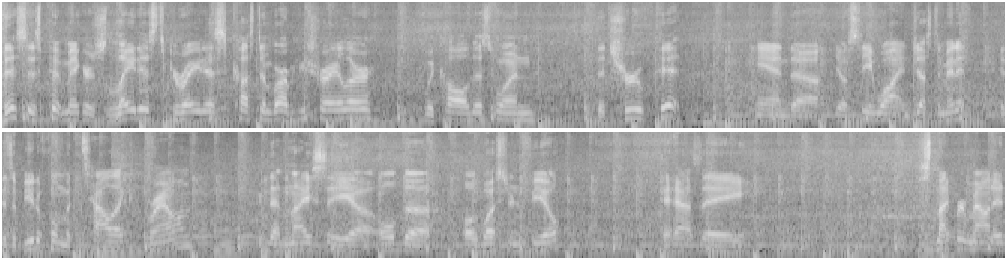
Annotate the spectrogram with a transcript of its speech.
This is Pitmaker's latest, greatest custom barbecue trailer. We call this one the True Pit, and uh, you'll see why in just a minute. It is a beautiful metallic brown, give that nice uh, old uh, old western feel. It has a sniper mounted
